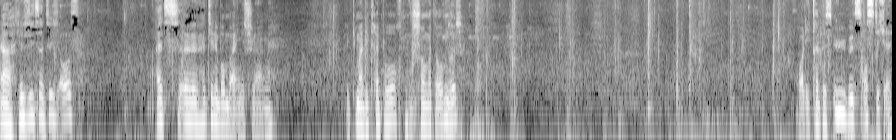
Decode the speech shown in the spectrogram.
Ja, hier sieht es natürlich aus, als äh, hätte hier eine Bombe eingeschlagen. Ne? Ich geh mal die Treppe hoch und schauen, was da oben so ist. Boah, die Treppe ist übelst rostig, ey.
